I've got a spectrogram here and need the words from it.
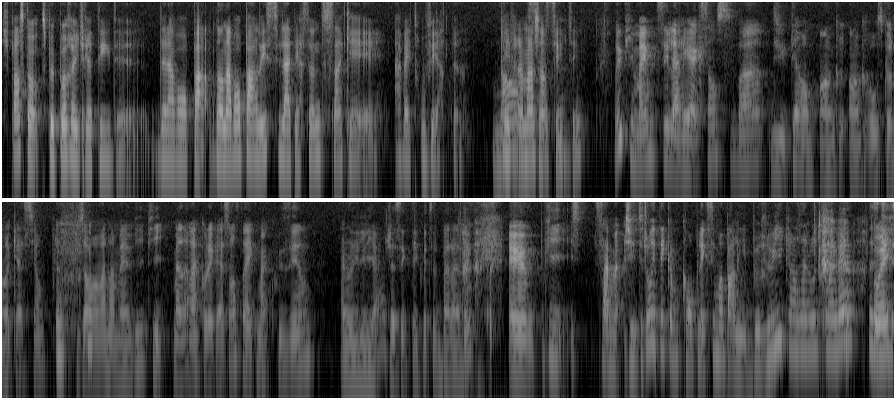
je pense que tu peux pas regretter de, de l'avoir par- d'en avoir parlé si la personne, tu sens qu'elle elle va être ouverte. là. Puis est vraiment gentille, tu sais. Oui, puis même, tu sais, la réaction, souvent, j'ai été en, en, en grosse colocation à plusieurs moments dans ma vie. Puis ma dernière colocation, c'était avec ma cousine. Allô Lilia, je sais que t'écoutes cette balado. Euh, puis j'ai toujours été comme complexée, moi, par les bruits quand j'allais aux toilettes. Parce Ouais. que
